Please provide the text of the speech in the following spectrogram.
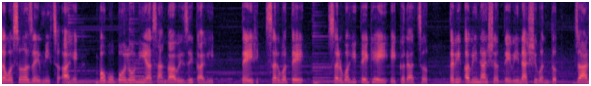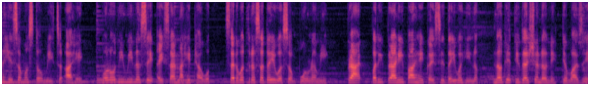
तव सहजे मीच आहे. बहु बोलोनिया सांगावे जे काही. ते सर्व ते सर्वही ते घेई एकदाच. तरी अविनाश ते विनाशिवंत. जाण हे समस्त मीच आहे. म्हणून मी नसे ऐसा नाही ठाव. सर्वत्र सदैव संपूर्ण मी. प्रा परिप्राणी पाहे कैसे दैवहीन. न घेती दर्शन नित्य माझे.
